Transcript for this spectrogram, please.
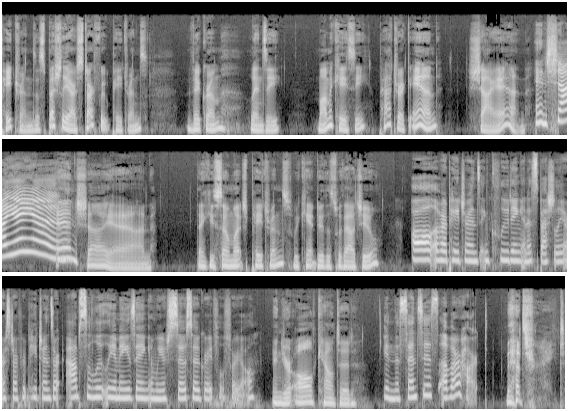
patrons, especially our Starfruit patrons Vikram, Lindsay, Mama Casey, Patrick, and Cheyenne. and cheyenne And Cheyenne. Thank you so much, patrons. We can't do this without you. all of our patrons, including and especially our Starfruit patrons, are absolutely amazing, and we are so, so grateful for y'all. And you're all counted. In the census of our heart. That's right.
